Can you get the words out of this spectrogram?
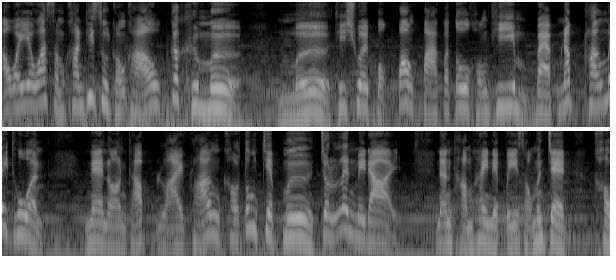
อวัยวะสำคัญที่สุดของเขาก็คือมือ มือที่ช่วยปกป้องปากประตูของทีม แบบนับครั้งไม่ถ้วนแน่นอนครับ หลายครั้งเขาต้องเจ็บมือจนเล่นไม่ได้ นั่นทำให้ในปี 2007 เขา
